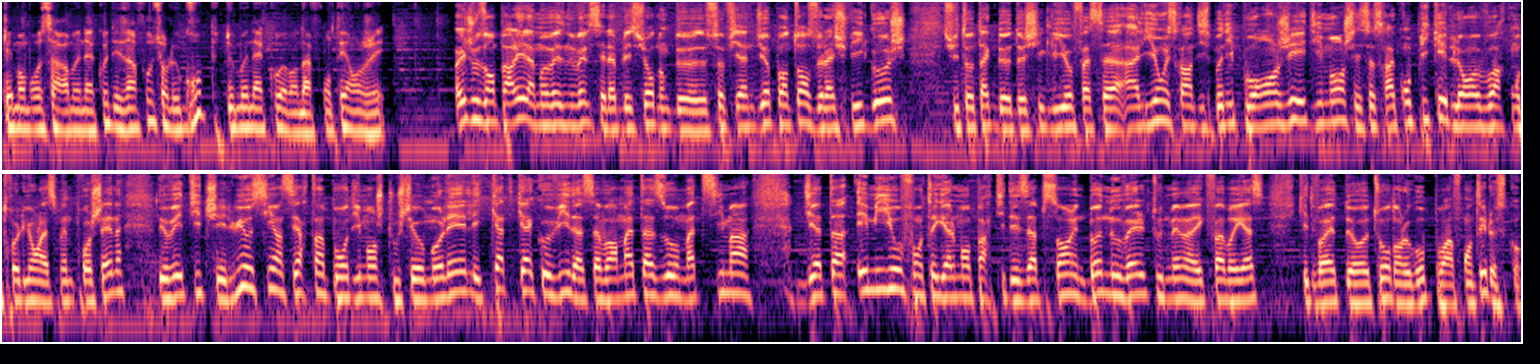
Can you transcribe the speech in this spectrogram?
Clément Brossard à Monaco. Des infos sur le groupe de Monaco avant d'affronter Angers. Oui, je vous en parlais. La mauvaise nouvelle, c'est la blessure donc de Sofiane Diop, entorse de la cheville gauche suite au tac de, de Chiglio face à, à Lyon. Il sera indisponible pour Angers dimanche et ce sera compliqué de le revoir contre Lyon la semaine prochaine. Jovetic est lui aussi incertain pour dimanche touché au mollet. Les 4 cas Covid, à savoir Matazo, Matsima, Diata et Mio font également partie des absents. Une bonne nouvelle tout de même avec Fabrias qui devrait être de retour dans le groupe pour affronter le SCO.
